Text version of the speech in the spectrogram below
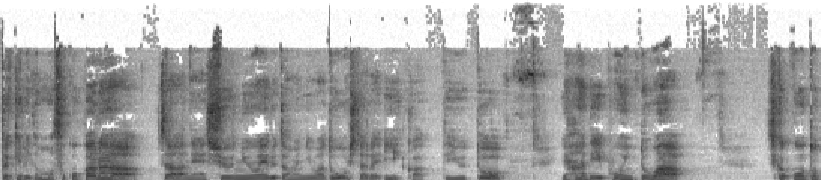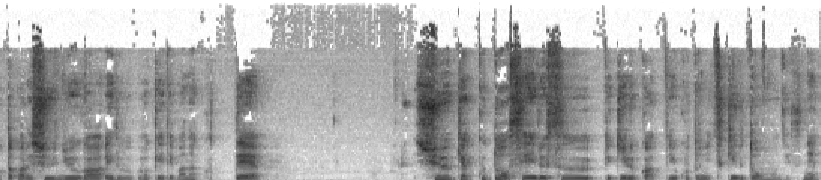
だけれども、そこから、じゃあね、収入を得るためにはどうしたらいいかっていうと、やはりポイントは、資格を取ったから収入が得るわけではなくって、集客とセールスできるかっていうことに尽きると思うんですね。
